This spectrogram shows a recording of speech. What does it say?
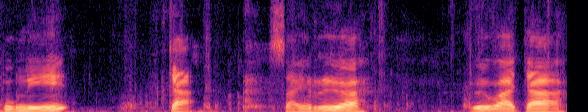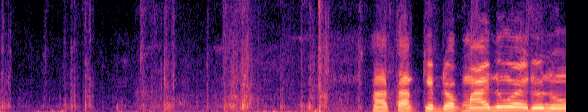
พรุ่งนี้จะใส่เรือ หรือว่าจะอาตามเก็บดอกไม้ด้วยดูหนู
